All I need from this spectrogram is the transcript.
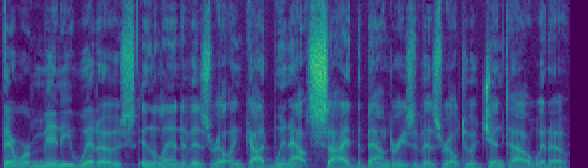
There were many widows in the land of Israel, and God went outside the boundaries of Israel to a Gentile widow,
